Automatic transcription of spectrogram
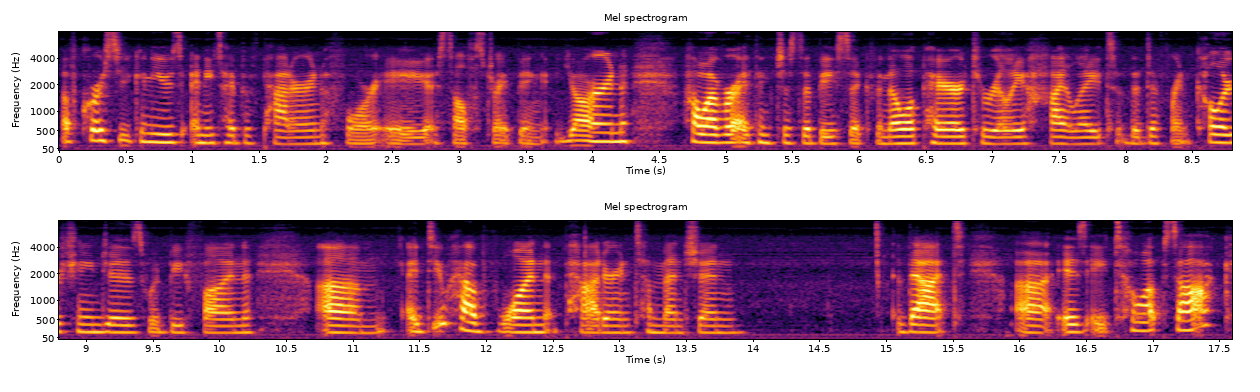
Of course you can use any type of pattern for a self-striping yarn, however I think just a basic vanilla pair to really highlight the different color changes would be fun. Um, I do have one pattern to mention that uh, is a toe-up sock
